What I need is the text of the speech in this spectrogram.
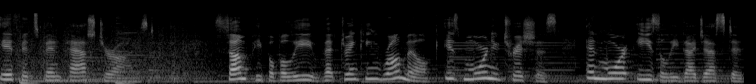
if it's been pasteurized. Some people believe that drinking raw milk is more nutritious and more easily digested.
